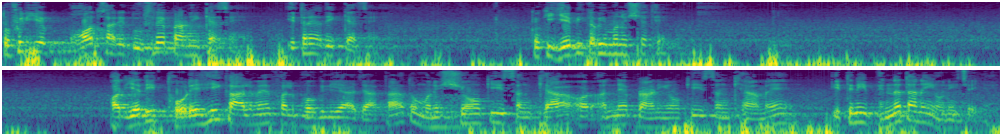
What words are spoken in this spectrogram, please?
तो फिर ये बहुत सारे दूसरे प्राणी कैसे हैं? इतने अधिक कैसे हैं? क्योंकि ये भी कभी मनुष्य थे। और यदि थोड़े ही काल में फल भोग लिया जाता तो मनुष्यों की संख्या और अन्य प्राणियों की संख्या में इतनी भिन्नता नहीं होनी चाहिए।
